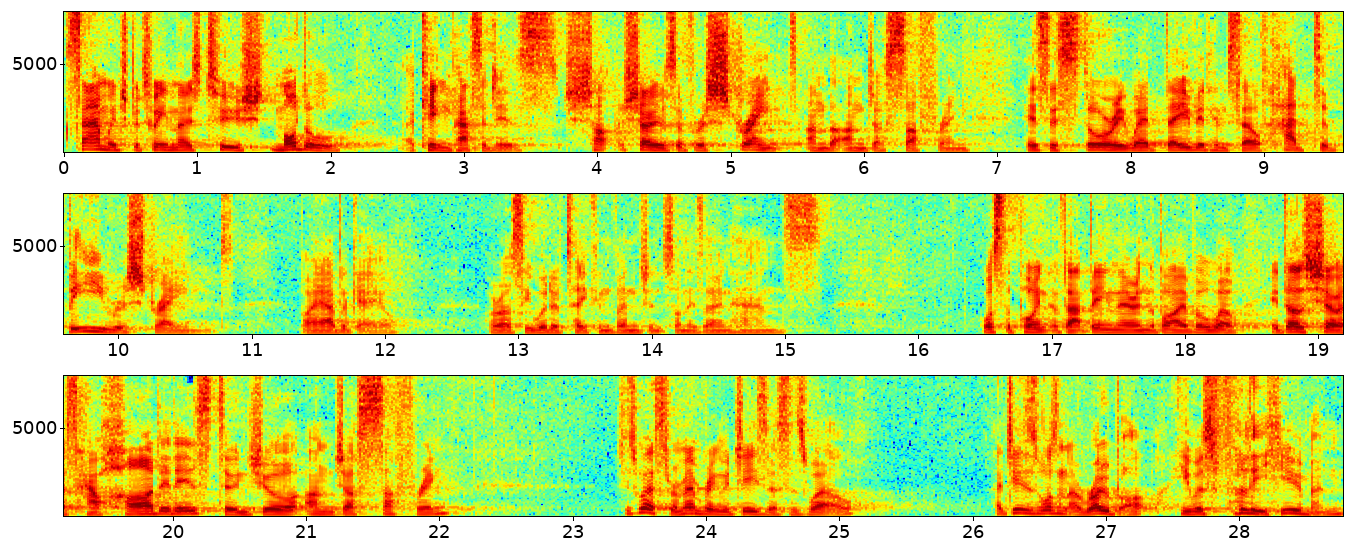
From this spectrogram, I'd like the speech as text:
Sandwiched between those two model uh, king passages, shows of restraint under unjust suffering, is this story where David himself had to be restrained by Abigail, or else he would have taken vengeance on his own hands. What's the point of that being there in the Bible? Well, it does show us how hard it is to endure unjust suffering, which is worth remembering with Jesus as well. That Jesus wasn't a robot, he was fully human.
